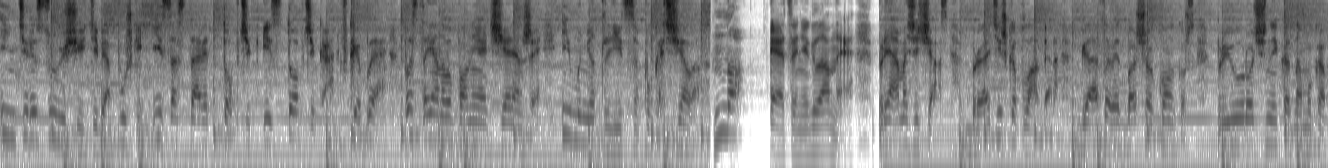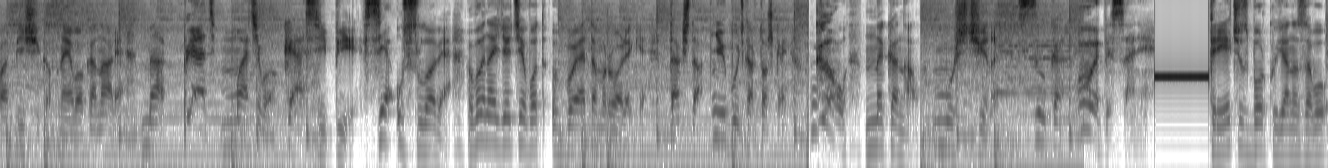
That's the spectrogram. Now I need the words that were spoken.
интересующие тебя пушки и составит топчик из топчика. В КБ постоянно выполняет челленджи и мнет лица Пукачела. Но это не главное. Прямо сейчас братишка Пламбер готовит большой конкурс, приуроченный к одному к подписчиков на его канале на 5, мать его, KCP. Все условия вы найдете вот в этом ролике. Так что не будь картошкой. Go на канал Мужчины. Ссылка в описании. Третью сборку я назову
